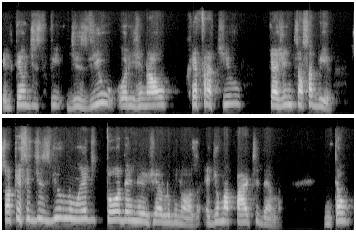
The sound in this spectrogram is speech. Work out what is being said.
Ele tem um desvio original refrativo que a gente já sabia. Só que esse desvio não é de toda a energia luminosa, é de uma parte dela. Então,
